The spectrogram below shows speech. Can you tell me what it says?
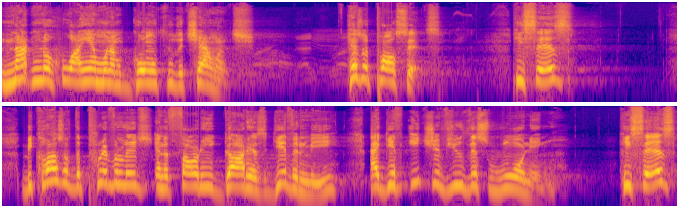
not know who I am when I'm going through the challenge. Here's what Paul says He says, because of the privilege and authority God has given me, I give each of you this warning. He says,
